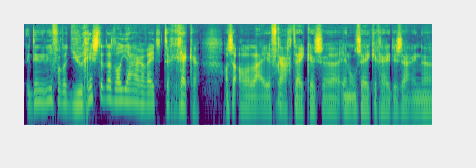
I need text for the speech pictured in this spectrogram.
ik denk in ieder geval dat juristen dat wel jaren weten te rekken. Als er allerlei vraagtekens uh, en onzekerheden zijn. Uh,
